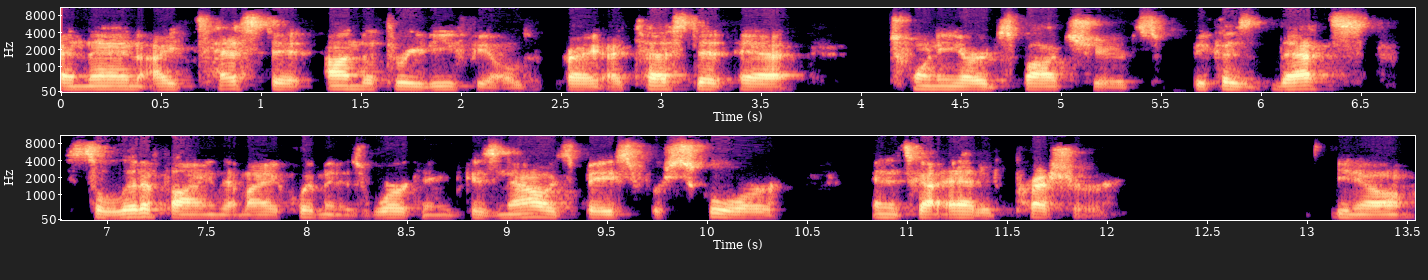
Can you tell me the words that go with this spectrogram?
And then I test it on the 3D field, right? I test it at 20 yard spot shoots because that's solidifying that my equipment is working because now it's based for score and it's got added pressure. You know,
